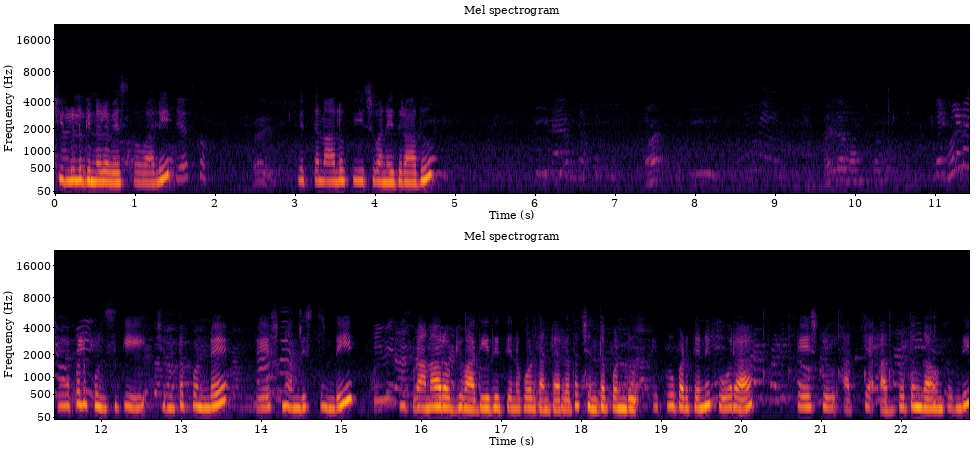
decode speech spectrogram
చిల్లులు గిన్నెలో వేసుకోవాలి. విత్తనాలు పీచు అనేది రాదు. చేపల పులుసుకి చింతపండే టేస్ట్ని అందిస్తుంది. ఇప్పుడు అనారోగ్యం అది ఇది తినకూడదు అంటారు కదా. చింతపండు ఎక్కువ పడితేనే కూర టేస్ట్ అత్య అద్భుతంగా ఉంటుంది.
